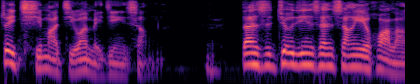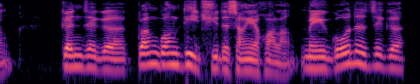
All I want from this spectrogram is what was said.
最起码几万美金以上的。但是旧金山商业画廊跟这个观光地区的商业画廊，美国的这个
